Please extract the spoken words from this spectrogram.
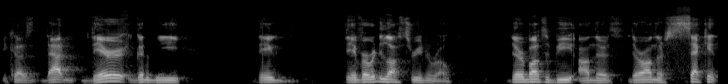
because that they're gonna be they they've already lost three in a row. They're about to be on their they're on their second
